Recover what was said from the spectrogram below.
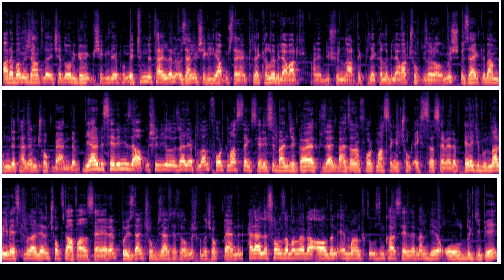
Arabanın jantları içe doğru gömük bir şekilde yapılmış. Ve tüm detaylarını özenli bir şekilde yapmışlar. Yani plakalı bile var. Hani düşünün artık plakalı bile var. Çok güzel olmuş. Özellikle ben bunun detaylarını çok beğendim. Diğer bir serimiz de 60. yıla özel yapılan Ford Mustang serisi. Bence gayet güzel. Ben zaten Ford Mustang'i çok ekstra severim. Hele ki bunlar gibi eski modellerini çok daha fazla severim. O yüzden çok güzel bir set olmuş. Bunu çok beğendim. Herhalde son zamanlarda aldığım en mantıklı uzun kar serilerinden biri oldu gibi.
